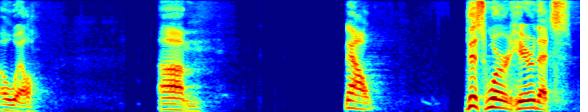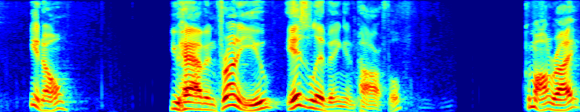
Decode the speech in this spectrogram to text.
oh well. Um, now, this word here that's, you know, you have in front of you is living and powerful. Come on, right?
